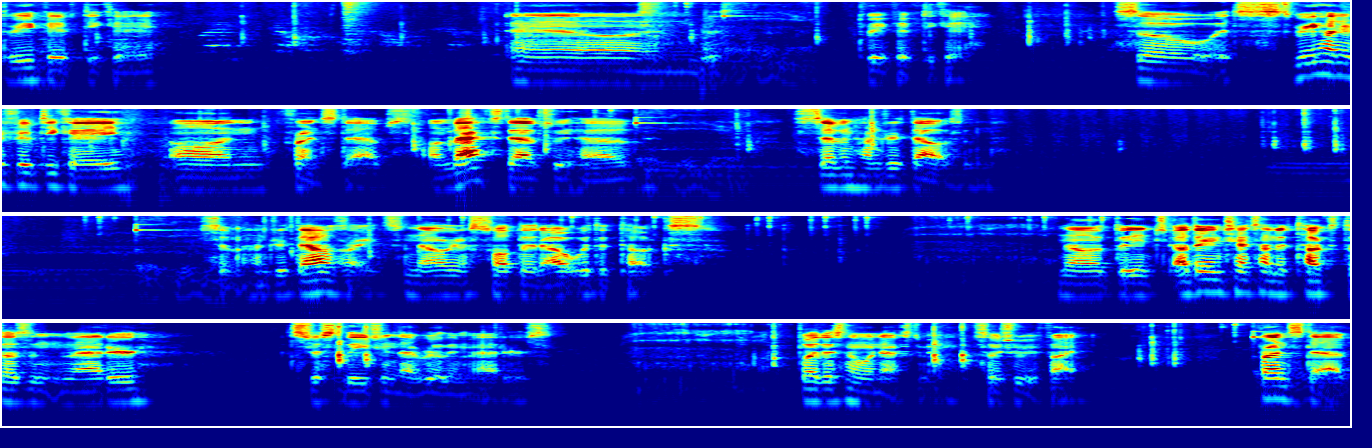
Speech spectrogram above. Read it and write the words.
350k. And 350k. So it's 350k on front stabs. On back stabs we have 700,000. 700,000. Alright, so now we're going to swap that out with the Tux. Now, the other enchant on the Tux doesn't matter. It's just Legion that really matters. But there's no one next to me, so it should be fine. Front stab.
